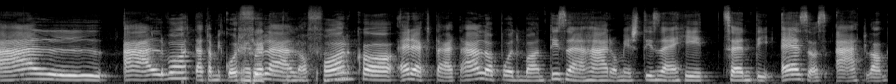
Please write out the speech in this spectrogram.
áll, állva, tehát amikor Erektált, föláll a farka, erektált állapotban 13 és 17 centi, ez az átlag.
